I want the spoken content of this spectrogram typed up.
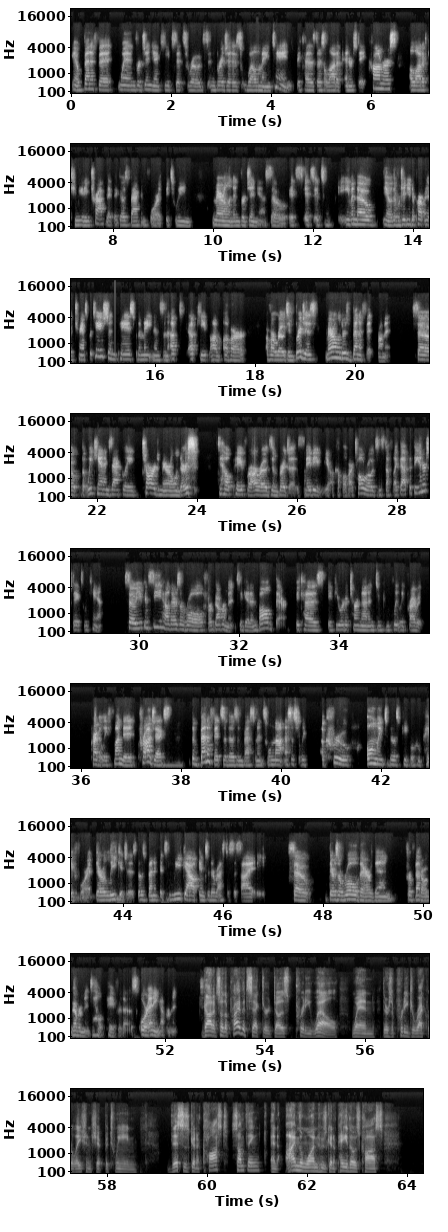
you know benefit when Virginia keeps its roads and bridges well maintained because there's a lot of interstate commerce, a lot of commuting traffic that goes back and forth between Maryland and Virginia. So it's it's it's even though you know the Virginia Department of Transportation pays for the maintenance and up, upkeep of, of our of our roads and bridges, Marylanders benefit from it. So, but we can't exactly charge Marylanders to help pay for our roads and bridges. Maybe you know a couple of our toll roads and stuff like that, but the interstates we can't. So you can see how there's a role for government to get involved there because if you were to turn that into completely private privately funded projects, the benefits of those investments will not necessarily accrue only to those people who pay for it. There are leakages. Those benefits leak out into the rest of society. So there's a role there then for federal government to help pay for those or any government. Got it. So the private sector does pretty well when there's a pretty direct relationship between this is going to cost something and I'm the one who's going to pay those costs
